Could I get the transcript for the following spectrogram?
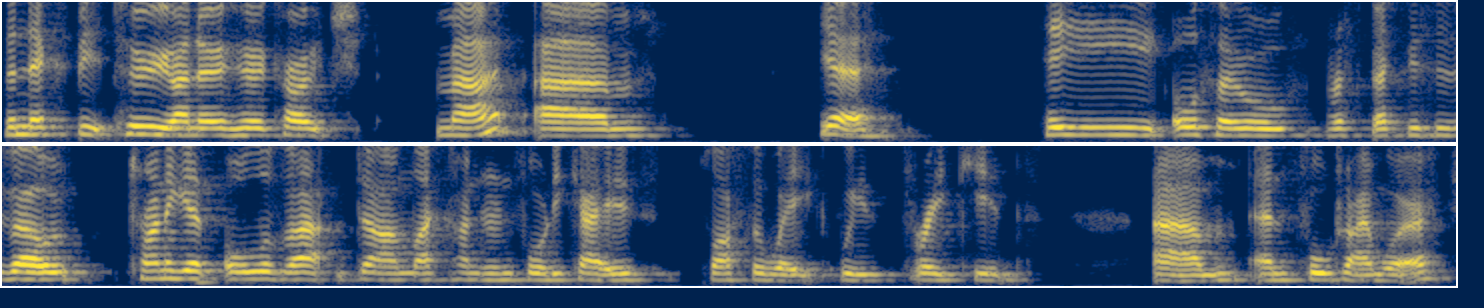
the next bit too, I know her coach Matt. Um, yeah, he also will respect this as well. Trying to get all of that done, like 140 k's plus a week with three kids, um, and full time work.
